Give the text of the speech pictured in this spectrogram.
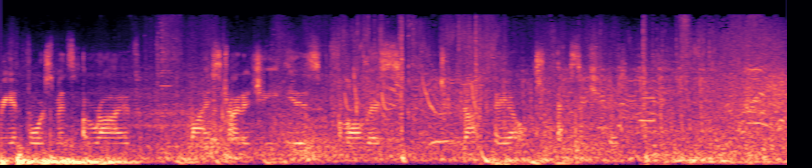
reinforcements arrive. My strategy is flawless. Do not fail to execute it.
